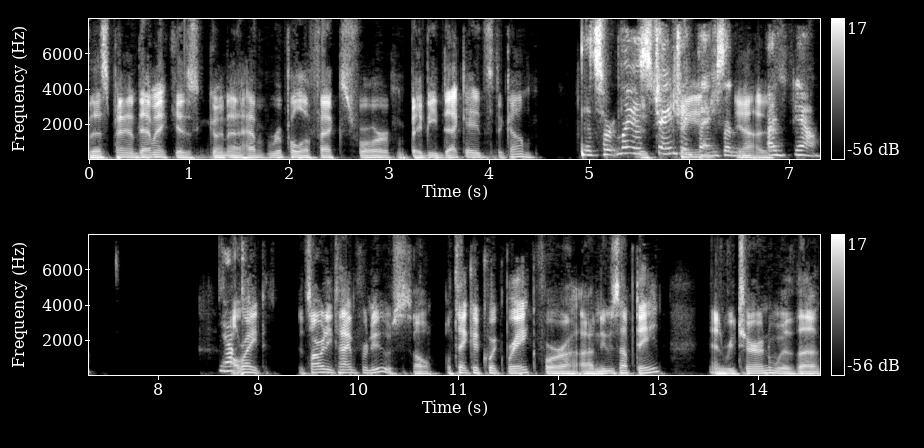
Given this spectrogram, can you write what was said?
this pandemic is going to have ripple effects for maybe decades to come. It certainly is It's changing changed, things. And yeah, I, yeah, Yeah. All right. It's already time for news. So we'll take a quick break for a, a news update and return with uh,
